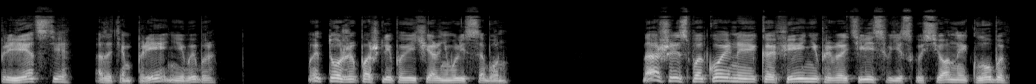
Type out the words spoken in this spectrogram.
приветствия, а затем прения и выборы. Мы тоже пошли по вечернему Лиссабону. Наши спокойные кофейни превратились в дискуссионные клубы,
